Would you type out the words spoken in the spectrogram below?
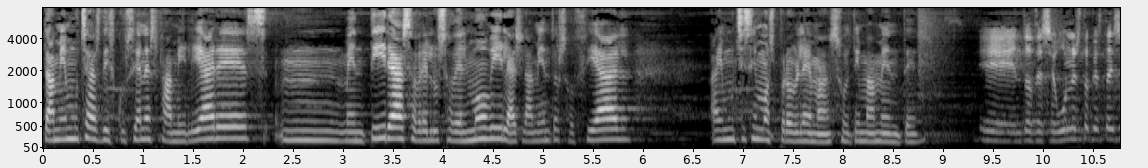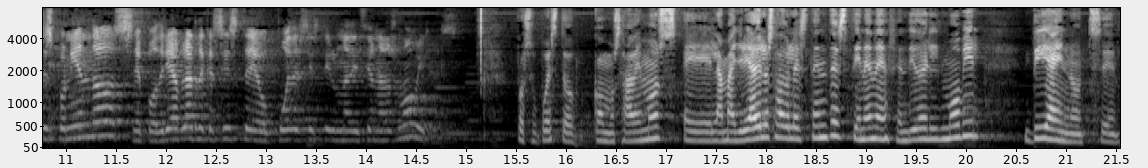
También muchas discusiones familiares, mm, mentiras sobre el uso del móvil, aislamiento social. Hay muchísimos problemas últimamente. Eh, entonces, según esto que estáis exponiendo, ¿se podría hablar de que existe o puede existir una adicción a los móviles? Por supuesto. Como sabemos, eh, la mayoría de los adolescentes tienen encendido el móvil día y noche.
